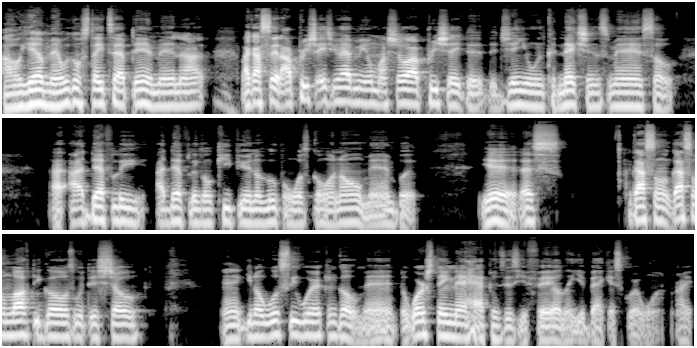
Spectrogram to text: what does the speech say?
Oh yeah, man. We're gonna stay tapped in, man. I, like I said, I appreciate you having me on my show. I appreciate the the genuine connections, man. So I, I definitely, I definitely gonna keep you in the loop on what's going on, man. But yeah, that's I got some got some lofty goals with this show. And you know, we'll see where it can go, man. The worst thing that happens is you fail and you're back at square one, right?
